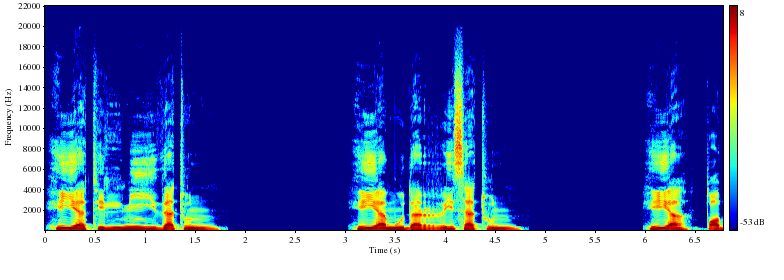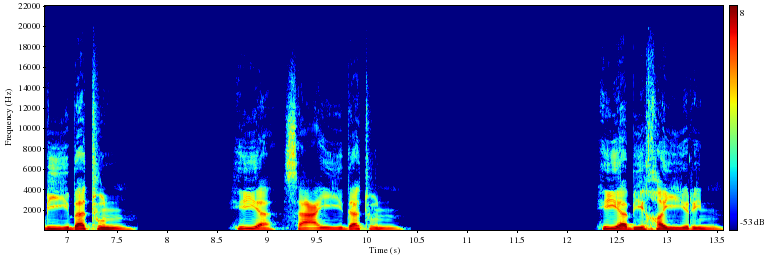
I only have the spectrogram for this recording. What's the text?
هي تلميذة. هي مدرسة. هي طبيبة. هي سعيدة. هي بخير.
